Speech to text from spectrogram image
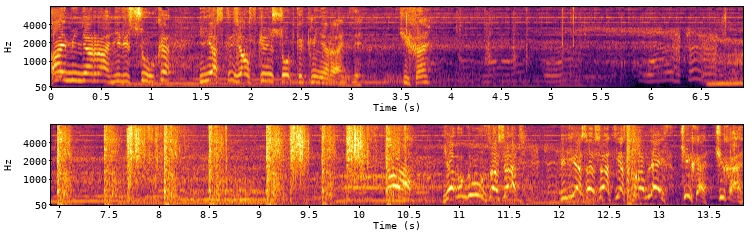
Ай, меня ранили, сука! Я сказал скриншот, как меня ранили. Тихо. А, я в углу зажат! Я зажат, я справляюсь! Тихо, тихо!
